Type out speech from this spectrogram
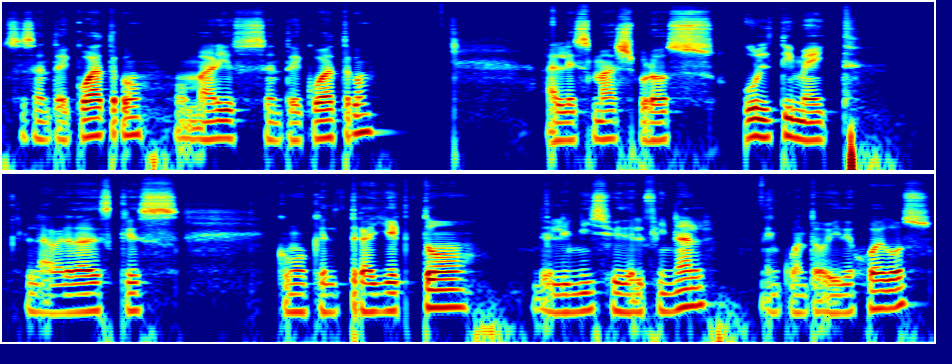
64 o Mario 64 al Smash Bros. Ultimate, la verdad es que es como que el trayecto del inicio y del final en cuanto a videojuegos.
